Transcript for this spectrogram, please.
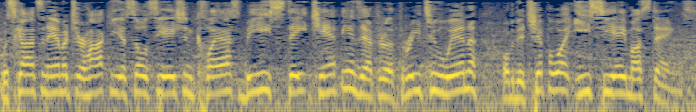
Wisconsin Amateur Hockey Association Class B state champions after a 3 2 win over the Chippewa ECA Mustangs.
